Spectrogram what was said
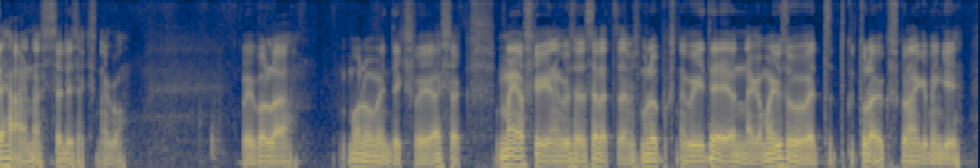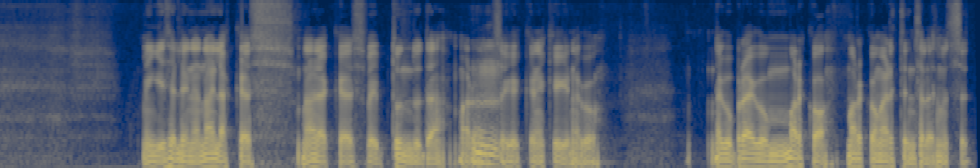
teha ennast selliseks nagu võib-olla monumendiks või asjaks, ma ei oskagi nagu seda seletada, mis mu lõpuks nagu idee on, aga ma ei usu, et tulevikus kunagi mingi mingi selline naljakas, naljakas võib tunduda, ma arvan mm., et see kõik on ikkagi nagu, nagu praegu Marko, Marko Märtin selles mõttes, et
